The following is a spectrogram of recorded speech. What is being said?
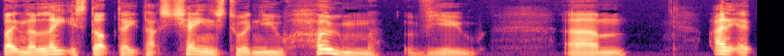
but in the latest update, that's changed to a new home view. Um, and it,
